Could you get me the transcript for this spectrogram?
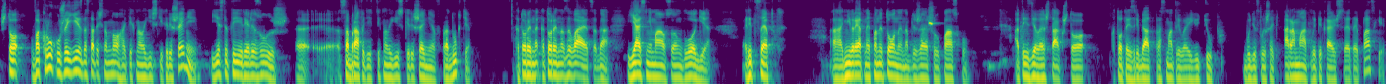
что вокруг уже есть достаточно много технологических решений. Если ты реализуешь, э, собрав эти технологические решения в продукте, который, который называется, да, я снимаю в своем влоге рецепт невероятные панеттоны на ближайшую Пасху, а ты сделаешь так, что кто-то из ребят, просматривая YouTube, будет слышать аромат выпекающейся этой Пасхи,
